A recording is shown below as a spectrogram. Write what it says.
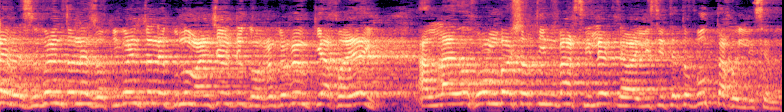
নে বেশি গইন তো নে জকি গইন তো নে কোনো মানুষে যদি গবে গবে উঠিয়া কয়, এই আল্লাহ কম বয়স তিনবার সিলেট নেওয়াই লিছিতে তো বহুত তা কইলিছে না।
